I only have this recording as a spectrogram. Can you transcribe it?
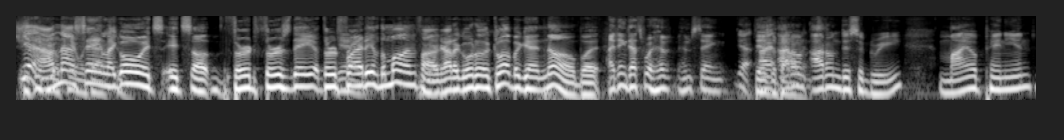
she Yeah, I'm okay not saying like, too. oh, it's it's a third Thursday, third Yeah. Friday of the month. I gotta go to the club again. No, but I think that's what him, him saying Yeah, there's I, a I balance. don't. I don't disagree. My opinion,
